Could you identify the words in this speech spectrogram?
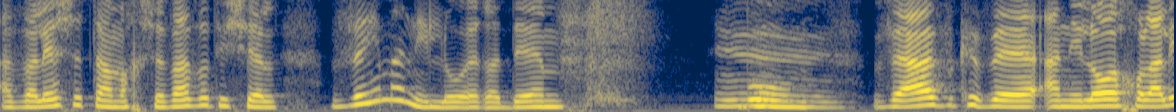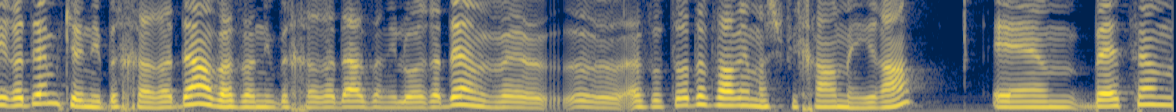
אבל יש את המחשבה הזאת של, ואם אני לא ארדם, בום. ואז כזה, אני לא יכולה להירדם כי אני בחרדה, ואז אני בחרדה אז אני לא ארדם, ו... אז אותו דבר עם השפיכה המהירה. אמ, בעצם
